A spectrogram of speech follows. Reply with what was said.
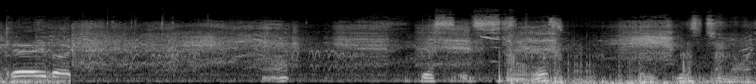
Okay, but. Alright. Yes, it's. Yes. Yes, it's your knife.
